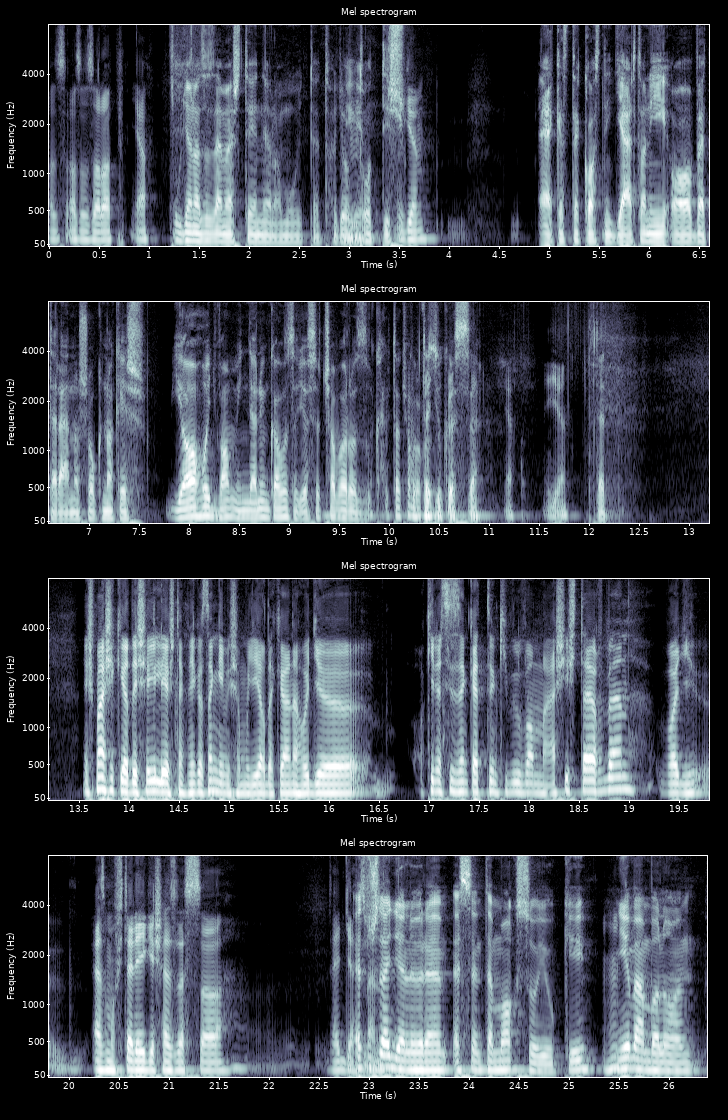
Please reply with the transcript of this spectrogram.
az az, az alap. Ja. Ugyanaz az MST-nél amúgy, tehát hogy Igen. ott is Igen. elkezdtek kaszni gyártani a veteránosoknak, és ja, hogy van mindenünk ahhoz, hogy összecsavarozzuk, hát akkor tegyük össze. össze. Ja. Igen. Tehát... És másik kérdése Illésnek még az engem is amúgy érdekelne, hogy a 912 kívül van más is tervben, vagy ez most elég, és ez lesz a, egyetlen? Ez most egyelőre, ezt szerintem maxoljuk ki. Uh-huh. Nyilvánvalóan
